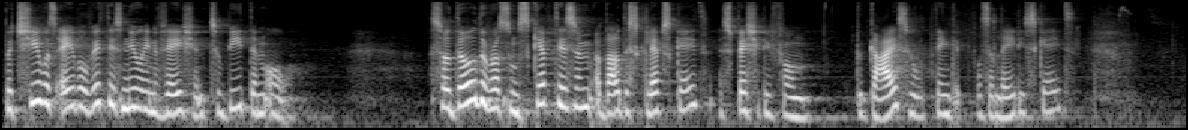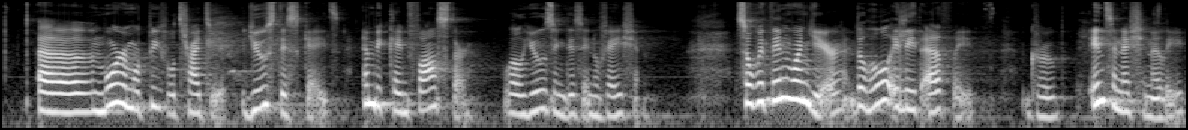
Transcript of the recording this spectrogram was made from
But she was able, with this new innovation, to beat them all. So, though there was some skepticism about this klep skate, especially from the guys who think it was a lady skate, uh, more and more people tried to use this skate and became faster while using this innovation. So, within one year, the whole elite athlete group internationally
